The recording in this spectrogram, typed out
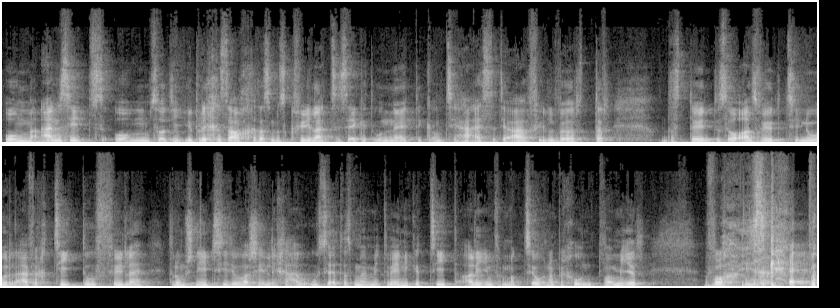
um einerseits um so die üblichen Sachen, dass man das Gefühl hat, sie seien unnötig und sie heißen ja auch viele Wörter. Und das tönt so, als würden sie nur einfach Zeit auffüllen. Darum schneidet sie du wahrscheinlich auch raus, dass man mit weniger Zeit alle Informationen bekommt, die wir von uns geben.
